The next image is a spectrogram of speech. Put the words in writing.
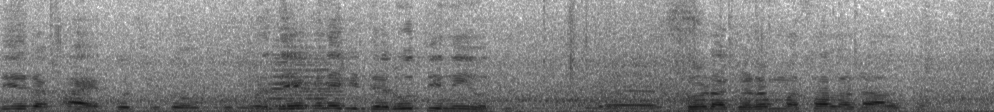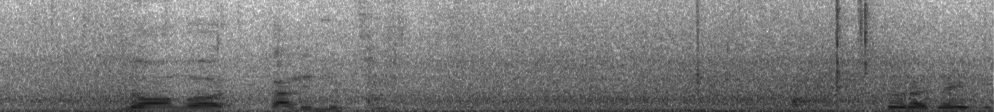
दे रखा है कुछ तो उसमें देखने की ज़रूरत ही नहीं होती। थोड़ा गरम मसाला डालते हैं। लौंग और काली मिर्ची। थोड़ा दही भी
